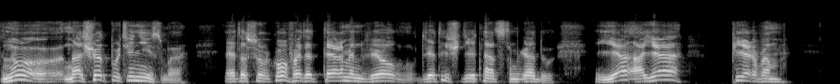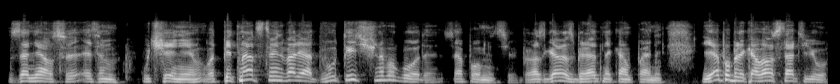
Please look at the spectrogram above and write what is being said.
Ну, насчет путинизма. Это Сурков этот термин ввел в 2019 году. Я, а я первым занялся этим учением. Вот 15 января 2000 года, запомните, в разгар избирательной кампании, я опубликовал статью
